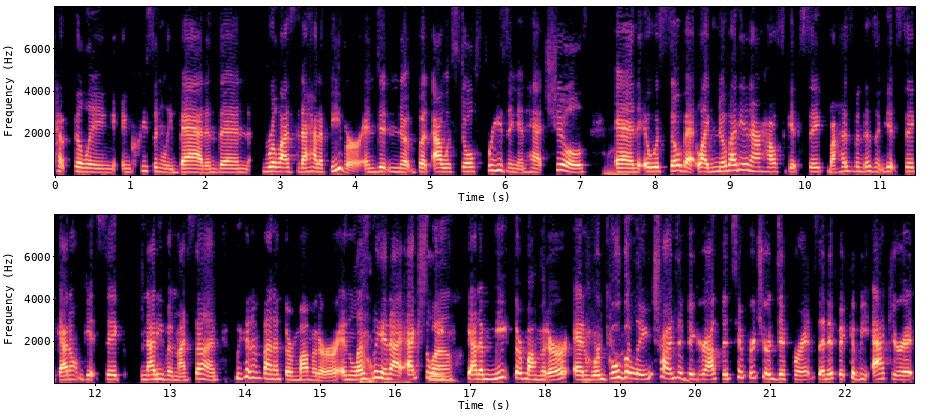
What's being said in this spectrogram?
kept feeling increasingly bad and then realized that I had a fever and didn't know, but I was still freezing and had chills. Wow. And it was so bad. Like nobody in our house gets sick. My husband doesn't get sick. I don't get sick not even my son, we couldn't find a thermometer. And Leslie and I actually wow. got a meat thermometer and we're Googling trying to figure out the temperature difference and if it could be accurate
